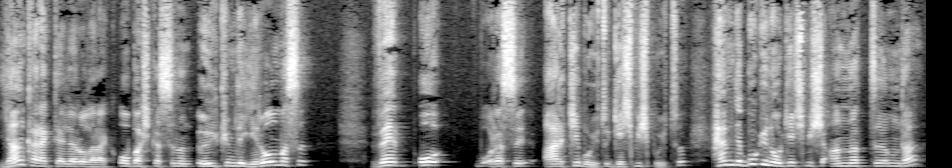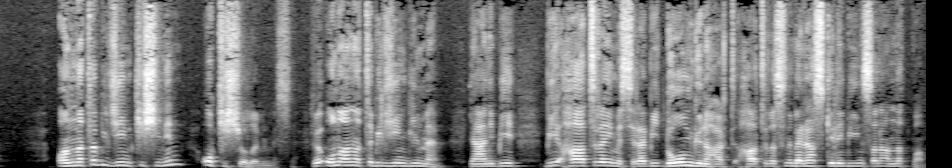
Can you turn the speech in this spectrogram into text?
yan karakterler olarak o başkasının öykümde yeri olması ve o orası arki boyutu, geçmiş boyutu hem de bugün o geçmişi anlattığımda anlatabileceğim kişinin o kişi olabilmesi ve onu anlatabileceğim bilmem. Yani bir bir hatırayı mesela bir doğum günü hatırasını ben rastgele bir insana anlatmam.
